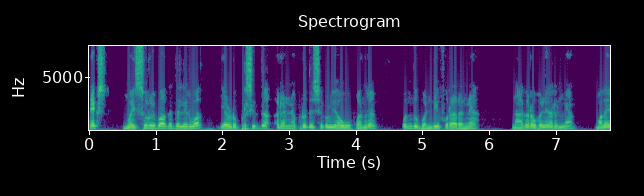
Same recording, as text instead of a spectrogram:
ನೆಕ್ಸ್ಟ್ ಮೈಸೂರು ವಿಭಾಗದಲ್ಲಿರುವ ಎರಡು ಪ್ರಸಿದ್ಧ ಅರಣ್ಯ ಪ್ರದೇಶಗಳು ಯಾವುವಪ್ಪ ಅಂದರೆ ಒಂದು ಬಂಡೀಪುರ ಅರಣ್ಯ, ನಾಗರಹೊಳೆ ಅರಣ್ಯ ಮಲೈ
